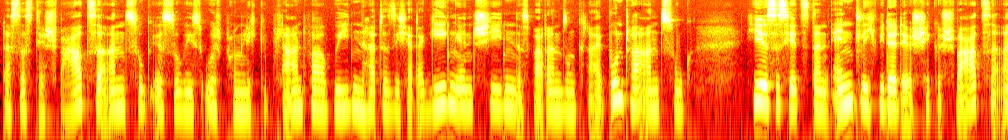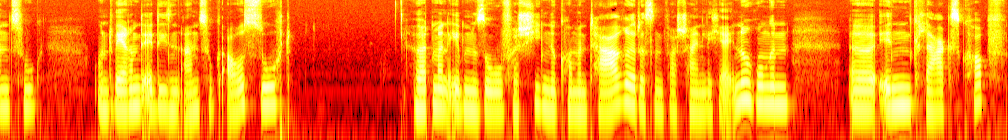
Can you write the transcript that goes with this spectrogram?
dass das der schwarze Anzug ist, so wie es ursprünglich geplant war. Whedon hatte sich ja dagegen entschieden, das war dann so ein knallbunter Anzug. Hier ist es jetzt dann endlich wieder der schicke schwarze Anzug und während er diesen Anzug aussucht, hört man eben so verschiedene Kommentare, das sind wahrscheinlich Erinnerungen äh, in Clarks Kopf.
